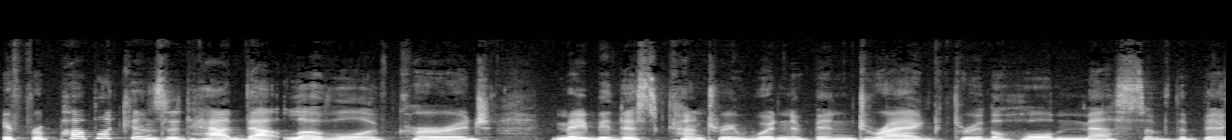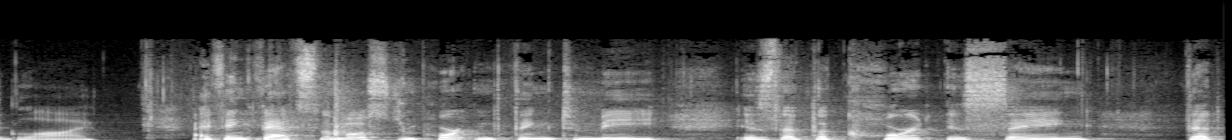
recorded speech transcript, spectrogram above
If Republicans had had that level of courage, maybe this country wouldn't have been dragged through the whole mess of the big lie. I think that's the most important thing to me is that the court is saying that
